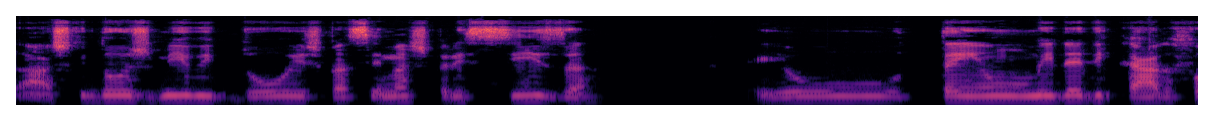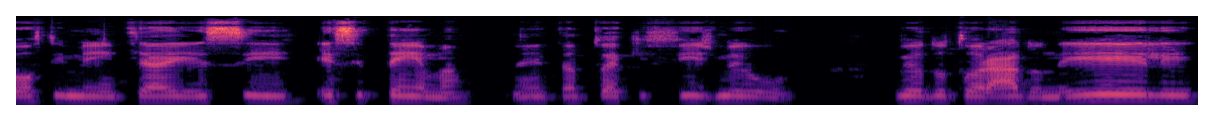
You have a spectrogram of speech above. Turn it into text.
acho que 2002, para ser mais precisa, eu tenho me dedicado fortemente a esse esse tema, né? tanto é que fiz meu meu doutorado nele,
